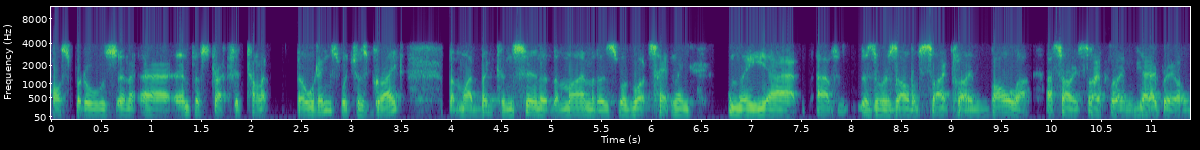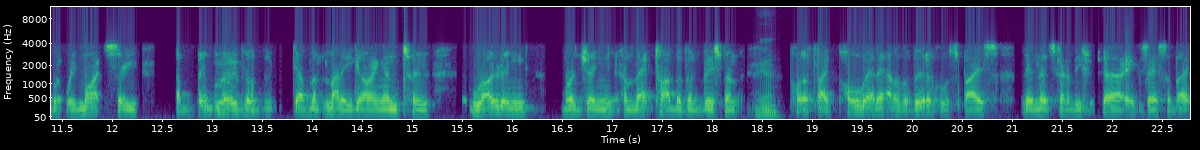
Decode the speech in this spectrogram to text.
hospitals, and uh, infrastructure type buildings, which is great. But my big concern at the moment is with what's happening in the uh, uh, as a result of Cyclone Bola, uh, sorry, Cyclone Gabrielle, that we might see a big move of government money going into roading, bridging, and that type of investment. Yeah. If they pull that out of the vertical space, then that's going to be uh, exacerbate.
